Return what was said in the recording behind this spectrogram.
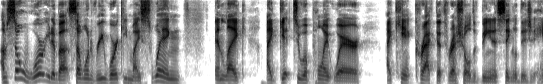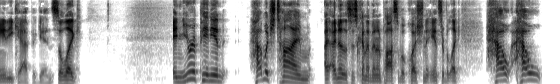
I'm so worried about someone reworking my swing, and like I get to a point where I can't crack the threshold of being a single digit handicap again. So like, in your opinion, how much time? I, I know this is kind of an impossible question to answer, but like how how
